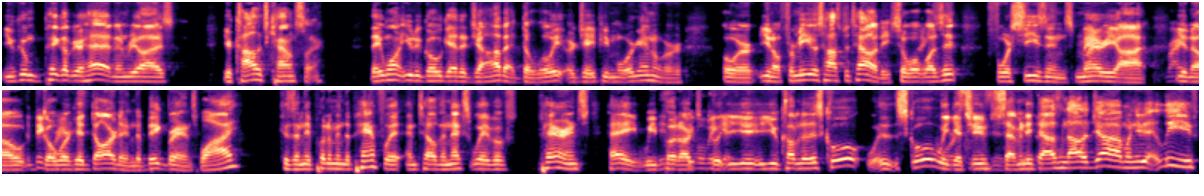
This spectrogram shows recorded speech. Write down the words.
you can pick up your head and realize your college counselor they want you to go get a job at deloitte or jp morgan or or you know for me it was hospitality. So what Right. was it? Four seasons marriott Right. you know go work at darden the big brands. Why? Because then they put them in the pamphlet and tell the next wave of parents hey we These put our we you, you come to this school school we get you get the- $70000 job when you leave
